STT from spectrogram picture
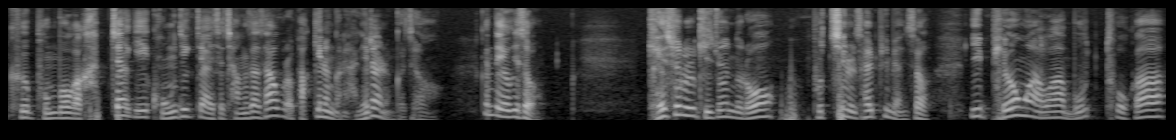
그 부모가 갑자기 공직자에서 장사 사업으로 바뀌는 건 아니라는 거죠. 근데 여기서 개수를 기준으로 부친을 살피면서 이 병화와 무토가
